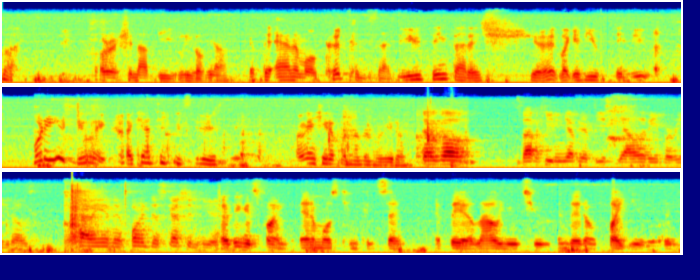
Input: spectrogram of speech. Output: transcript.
or it should not be legal. Yeah. If the animal could consent, do you think that it should? Like, if you, if you, what are you doing? I can't take you seriously. I'm gonna heat up another burrito. Don't go. Stop heating up your bestiality burritos. We're having an important discussion here. I think it's fine. Animals can consent if they allow you to and they don't fight you. Then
